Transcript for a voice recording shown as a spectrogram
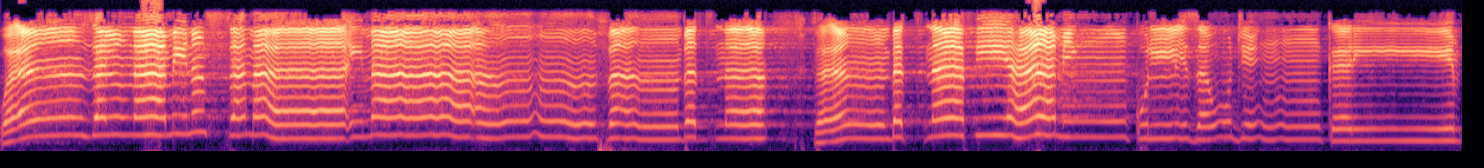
وأنزلنا من السماء ماء فأنبتنا فأنبتنا فيها من كل زوج كريم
